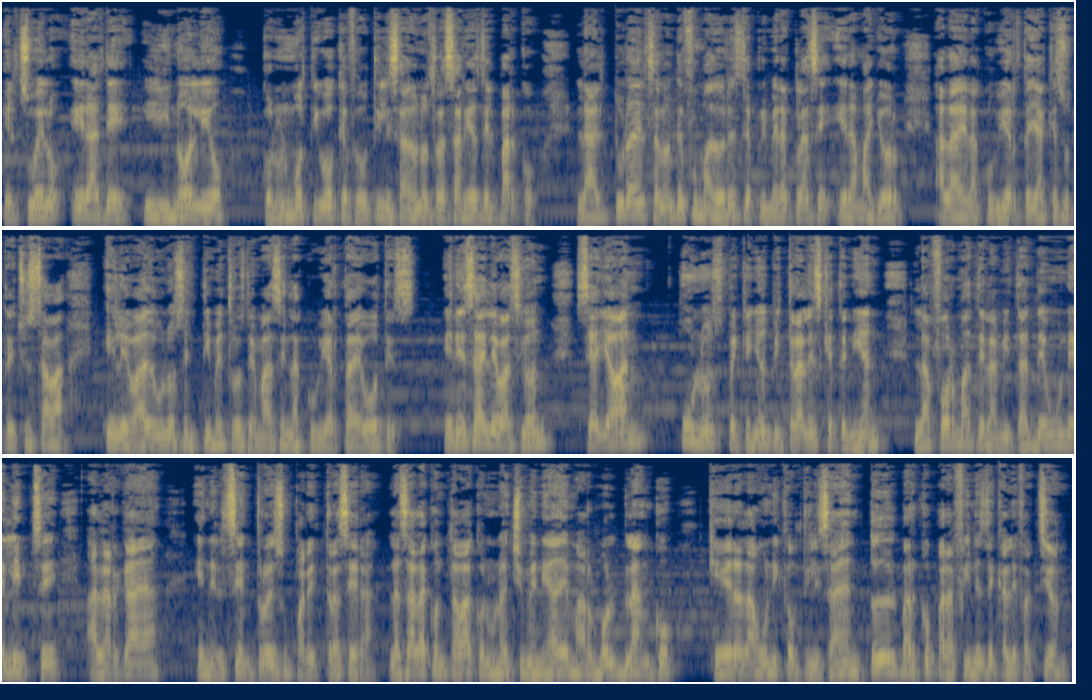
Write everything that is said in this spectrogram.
El suelo era de linóleo con un motivo que fue utilizado en otras áreas del barco. La altura del salón de fumadores de primera clase era mayor a la de la cubierta ya que su techo estaba elevado unos centímetros de más en la cubierta de botes. En esa elevación se hallaban unos pequeños vitrales que tenían la forma de la mitad de una elipse alargada en el centro de su pared trasera. La sala contaba con una chimenea de mármol blanco que era la única utilizada en todo el barco para fines de calefacción.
